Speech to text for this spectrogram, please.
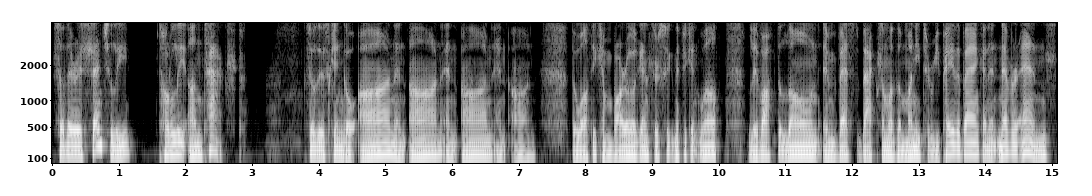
So they're essentially totally untaxed. So this can go on and on and on and on. The wealthy can borrow against their significant wealth, live off the loan, invest back some of the money to repay the bank, and it never ends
